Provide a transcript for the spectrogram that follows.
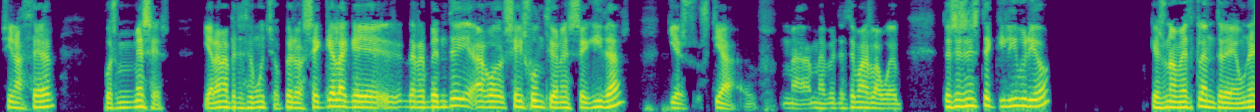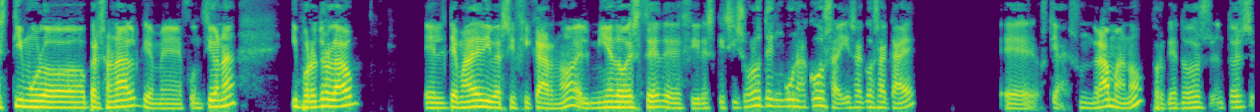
sin hacer pues meses y ahora me apetece mucho, pero sé que a la que de repente hago seis funciones seguidas y es, hostia, me, apetece más la web. Entonces es este equilibrio que es una mezcla entre un estímulo personal que me funciona y por otro lado el tema de diversificar, ¿no? El miedo este de decir, es que si solo tengo una cosa y esa cosa cae, eh, hostia, es un drama, ¿no? Porque todos, entonces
